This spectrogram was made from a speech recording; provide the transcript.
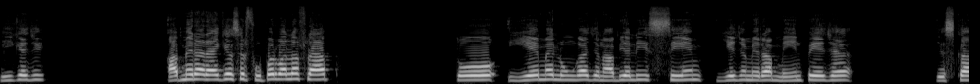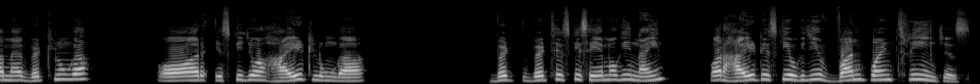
ठीक है जी? अब मेरा रह गया सिर्फ़ ऊपर वाला फ्लैप। तो ये मैं लूँगा जनाबी अली, सेम ये जो मेरा मेन पेज है, इसका मैं विथ लूँगा और इसकी जो हाइट लूँगा विथ विथ इसकी सेम होगी नाइन और हाइट इसकी होगी जी वन पॉइंट थ्री इंचज़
